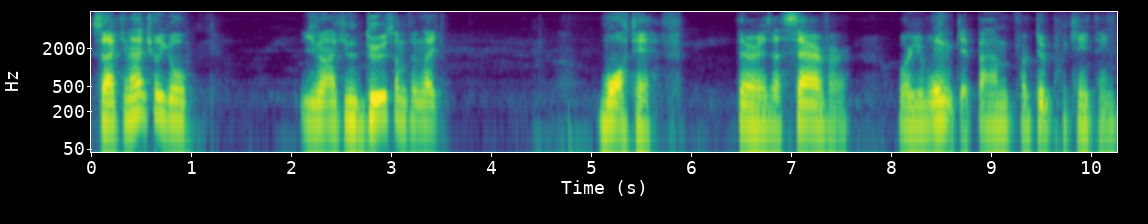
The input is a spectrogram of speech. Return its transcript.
So I can actually go, you know, I can do something like, what if? There is a server where you won't get banned for duplicating.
